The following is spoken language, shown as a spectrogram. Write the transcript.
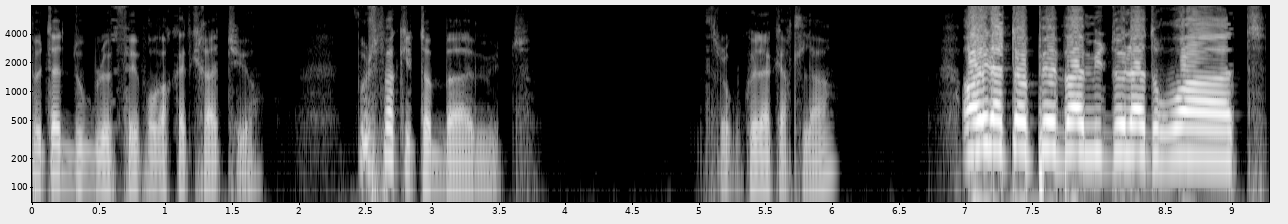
peut-être double fait pour voir 4 créatures? Faut juste pas qu'il top Bahamut. C'est qu'on connaît la carte là. Oh il a topé Bahamut de la droite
